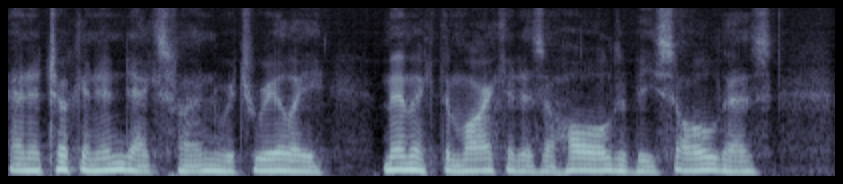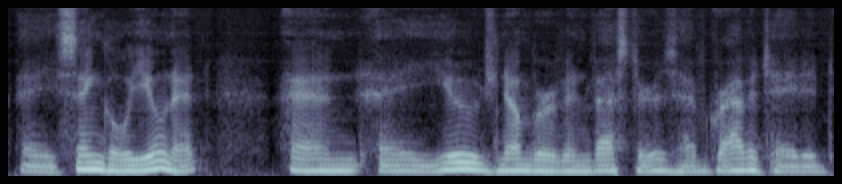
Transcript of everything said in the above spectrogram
And it took an index fund which really mimicked the market as a whole to be sold as a single unit, and a huge number of investors have gravitated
